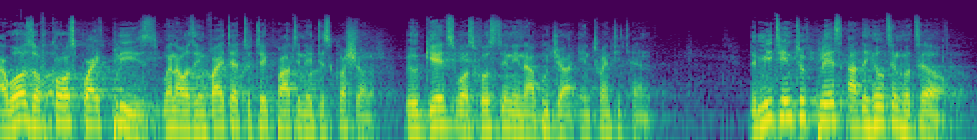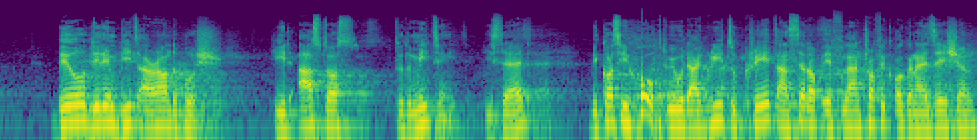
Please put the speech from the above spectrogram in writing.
I was, of course, quite pleased when I was invited to take part in a discussion Bill Gates was hosting in Abuja in 2010. The meeting took place at the Hilton Hotel. Bill didn't beat around the bush. He'd asked us to the meeting. He said, because he hoped we would agree to create and set up a philanthropic organization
